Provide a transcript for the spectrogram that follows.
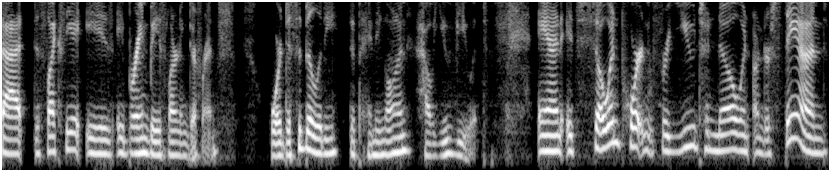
that dyslexia is a brain based learning difference or disability, depending on how you view it. And it's so important for you to know and understand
